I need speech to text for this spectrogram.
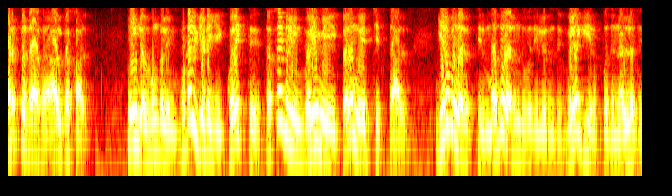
அடுத்ததாக ஆல்கஹால் நீங்கள் உங்களின் உடல் எடையை குறைத்து தசைகளின் வலிமையை பெற முயற்சித்தால் இரவு நேரத்தில் மது அருந்துவதிலிருந்து விலகி இருப்பது நல்லது.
